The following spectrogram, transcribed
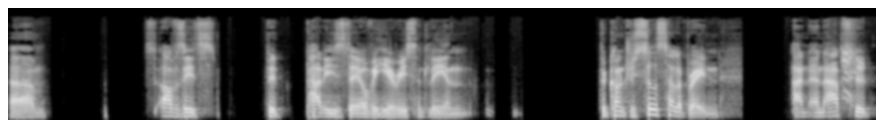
Um, obviously, it's been Paddy's Day over here recently, and the country's still celebrating, and an absolute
